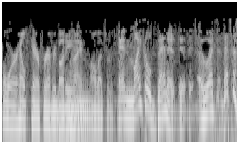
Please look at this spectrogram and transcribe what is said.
for health care for everybody Right. and all that sort of stuff. And Michael Bennet, uh, who I th- that's a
